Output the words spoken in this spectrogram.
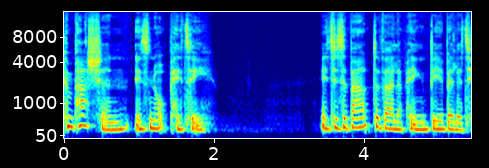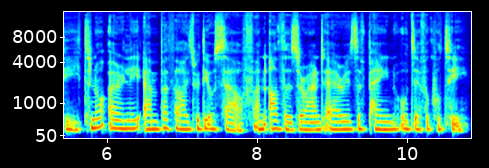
Compassion is not pity. It is about developing the ability to not only empathize with yourself and others around areas of pain or difficulty,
